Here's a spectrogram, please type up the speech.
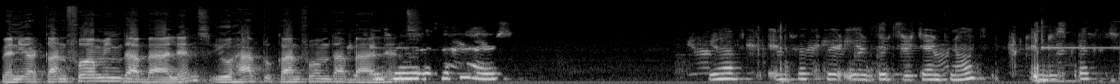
When you are confirming the balance, you have to confirm the balance. suppliers. You have to inspect year goods returned note in respect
